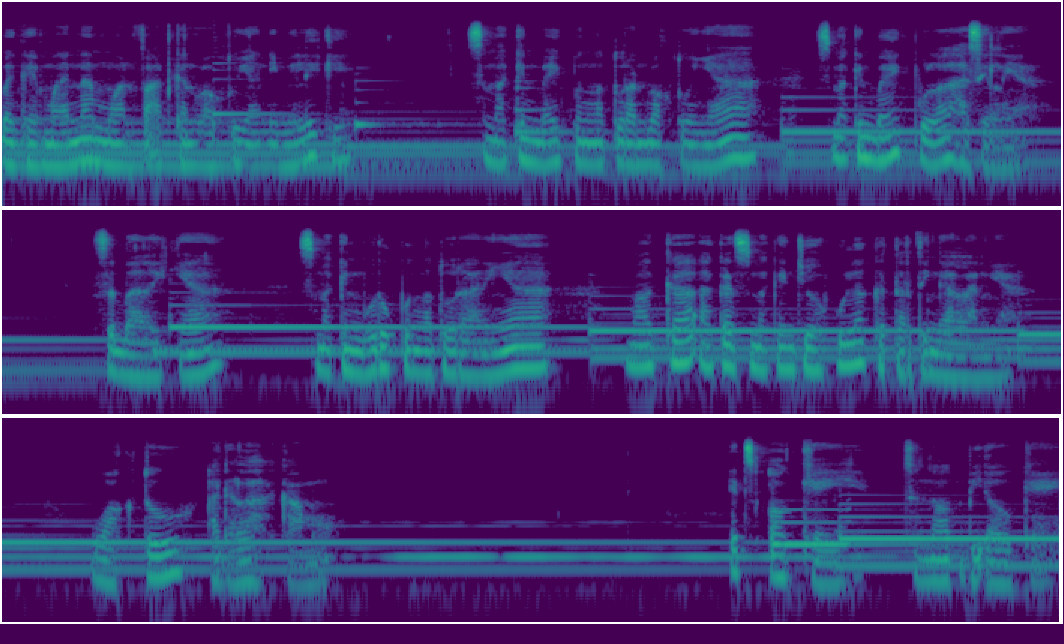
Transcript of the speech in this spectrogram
bagaimana memanfaatkan waktu yang dimiliki. Semakin baik pengaturan waktunya, semakin baik pula hasilnya. Sebaliknya, semakin buruk pengaturannya, maka akan semakin jauh pula ketertinggalannya. Waktu adalah kamu. It's okay to not be okay.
